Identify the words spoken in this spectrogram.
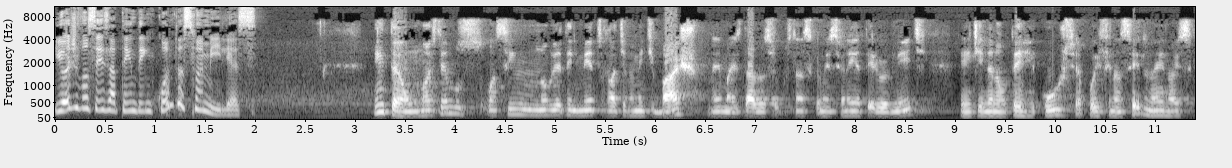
E hoje vocês atendem quantas famílias? Então, nós temos assim, um número de atendimentos relativamente baixo, né, mas dadas as circunstâncias que eu mencionei anteriormente, a gente ainda não tem recurso e apoio financeiro, né, nós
